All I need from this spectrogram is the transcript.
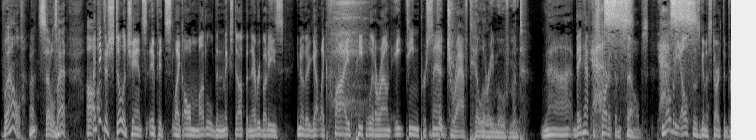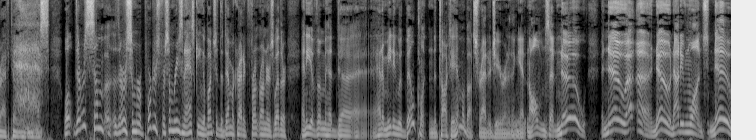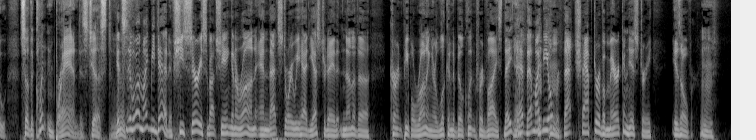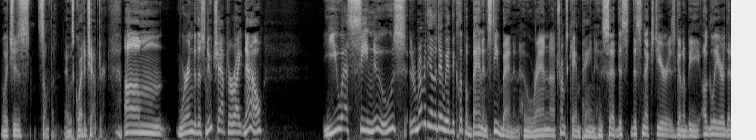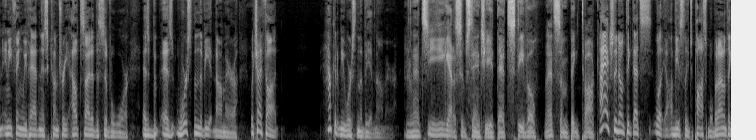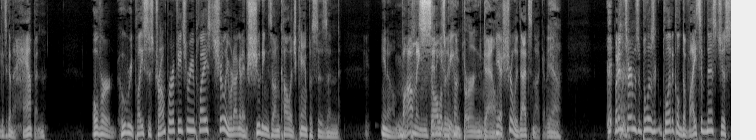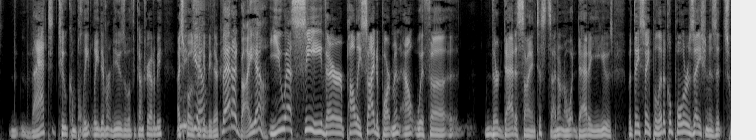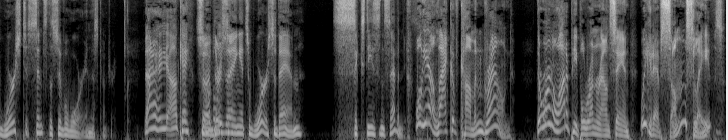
Well, that settles that. Uh, I think there's still a chance if it's like all muddled and mixed up and everybody's, you know, they got like five people at around 18%. the draft Hillary movement. Nah, they'd have to start it themselves. Yes. Nobody else is going to start the draft. Hillary. Yes. Well, there was some uh, there were some reporters for some reason asking a bunch of the Democratic frontrunners whether any of them had uh, had a meeting with Bill Clinton to talk to him about strategy or anything yet, and all of them said no, no, uh, uh no, not even once, no. So the Clinton brand is just It's well, it might be dead if she's serious about she ain't going to run. And that story we had yesterday that none of the current people running are looking to Bill Clinton for advice. They that, that might be over. that chapter of American history is over, which is something. It was quite a chapter. Um, we're into this new chapter right now. USC News. Remember the other day we had the clip of Bannon, Steve Bannon, who ran uh, Trump's campaign, who said this this next year is going to be uglier than anything we've had in this country outside of the Civil War, as as worse than the Vietnam era. Which I thought, how could it be worse than the Vietnam era? That's you got to substantiate that, Steve-O. That's some big talk. I actually don't think that's well. Obviously, it's possible, but I don't think it's going to happen. Over who replaces Trump, or if he's replaced, surely we're not going to have shootings on college campuses and you know mm, bombings Cities all over the being country. burned down. Yeah, surely that's not going to. Yeah. But in terms of political divisiveness, just that two completely different views of what the country ought to be. I suppose we could be there. That I'd buy. Yeah. USC, their poli sci department, out with uh, their data scientists. I don't know what data you use, but they say political polarization is its worst since the Civil War in this country. I, okay. So they're believe that. saying it's worse than 60s and 70s. Well, yeah, lack of common ground. There weren't a lot of people running around saying we could have some slaves.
